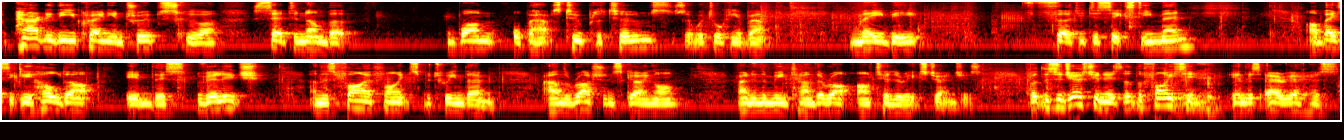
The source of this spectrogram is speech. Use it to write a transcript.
apparently, the Ukrainian troops, who are said to number one or perhaps two platoons, so we're talking about maybe 30 to 60 men are basically holed up in this village and there's firefights between them and the Russians going on and in the meantime there are artillery exchanges. But the suggestion is that the fighting in this area has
